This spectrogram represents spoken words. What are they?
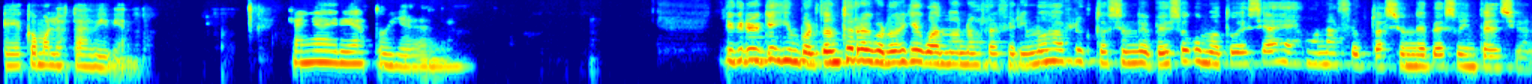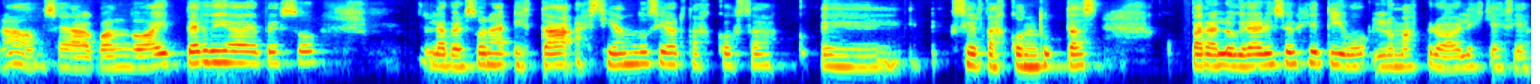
eh, cómo lo estás viviendo. ¿Qué añadirías tú, Geraldine? Yo creo que es importante recordar que cuando nos referimos a fluctuación de peso, como tú decías, es una fluctuación de peso intencionada. O sea, cuando hay pérdida de peso, la persona está haciendo ciertas cosas, eh, ciertas conductas para lograr ese objetivo, lo más probable es que si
